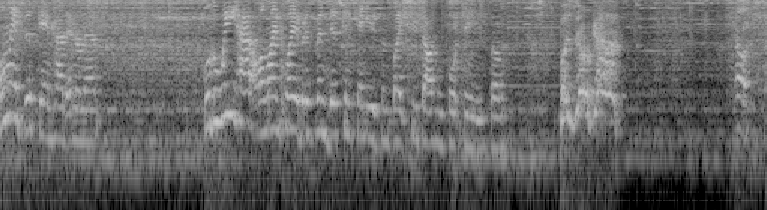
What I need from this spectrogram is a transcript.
Only if this game had internet. Well, the Wii had online play, but it's been discontinued since like 2014. So, bazooka! Oh,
